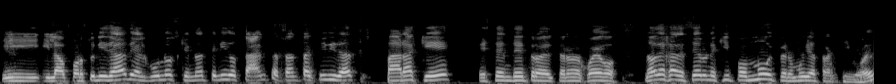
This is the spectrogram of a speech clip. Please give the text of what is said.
y, y, la oportunidad de algunos que no han tenido tanta, tanta actividad para que estén dentro del terreno de juego. No deja de ser un equipo muy, pero muy atractivo, ¿eh?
